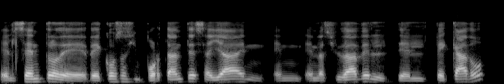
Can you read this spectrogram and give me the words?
el centro de, cosas importantes allá en, la ciudad del, pecado.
